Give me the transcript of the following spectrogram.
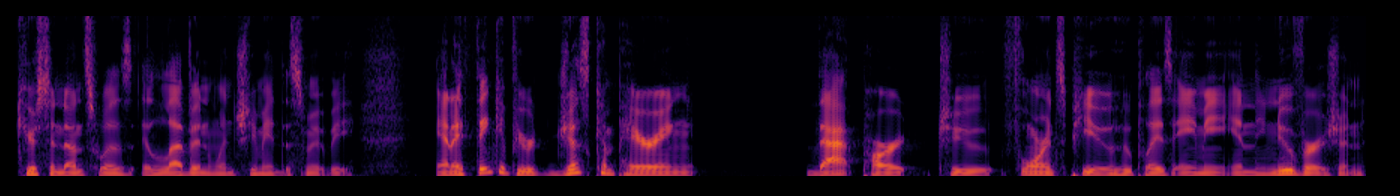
Kirsten Dunst was 11 when she made this movie. And I think if you're just comparing that part to Florence Pugh, who plays Amy in the new version,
